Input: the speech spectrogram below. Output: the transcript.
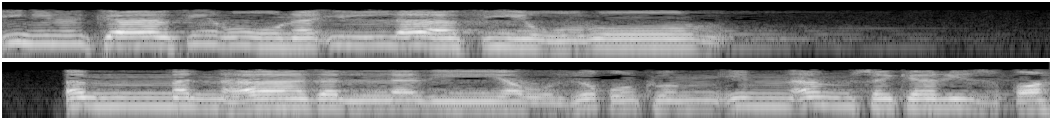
إن الكافرون إلا في غرور أمن هذا الذي يرزقكم إن أمسك رزقه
